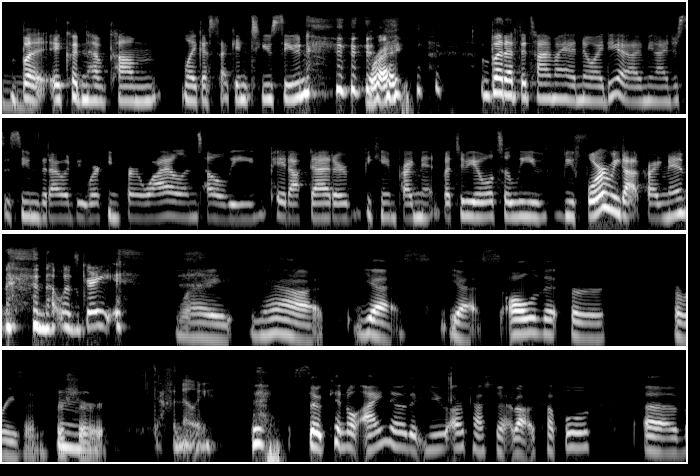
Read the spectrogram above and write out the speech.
mm-hmm. but it couldn't have come like a second too soon. right. But at the time, I had no idea. I mean, I just assumed that I would be working for a while until we paid off debt or became pregnant. But to be able to leave before we got pregnant, that was great. Right. Yeah. Yes. Yes. All of it for a reason, for mm, sure. Definitely. so, Kendall, I know that you are passionate about a couple of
